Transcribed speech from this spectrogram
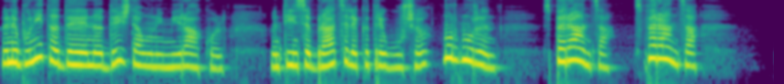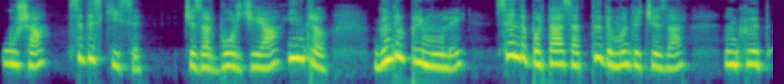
înnebunită de nădejdea unui miracol. Întinse brațele către ușă, murmurând, Speranța! Speranța! Ușa se deschise. Cezar Borgia intră. Gândul primulei se îndepărtase atât de mult de Cezar, încât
